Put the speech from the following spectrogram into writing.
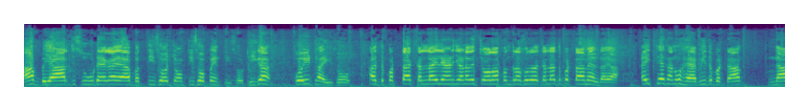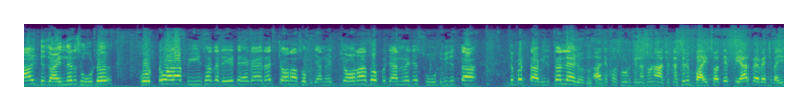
ਆ ਬਾਜ਼ਾਰ 'ਚ ਸੂਟ ਹੈਗਾ ਆ 3200 3400 3500 ਠੀਕ ਆ? ਕੋਈ 2800 ਆ ਦੁਪੱਟਾ ਕੱਲਾ ਹੀ ਲੈਣ ਜਾਣਾ ਤੇ 14 1500 ਦਾ ਕੱਲਾ ਦੁਪੱਟਾ ਮਿਲਦਾ ਆ। ਇੱਥੇ ਤੁਹਾਨੂੰ ਹੈਵੀ ਦੁਪੱਟਾ ਨਾਲ ਡਿਜ਼ਾਈਨਰ ਸੂਟ ਫੋਟੋ ਵਾਲਾ ਪੀਸ ਆ ਤੇ ਰੇਟ ਹੈਗਾ ਇਹਦਾ 1495 1495 ਚ ਸੂਟ ਵੀ ਦਿੱਤਾ ਦੁਪੱਟਾ ਵੀ ਦਿੱਤਾ ਲੈ ਜਾਓ ਤੁਸੀਂ। ਆਹ ਦੇਖੋ ਸੂਟ ਕਿੰਨਾ ਸੋਹਣਾ ਆ ਚੁੱਕਾ ਸਿਰਫ 2200 ਤੇ 50 ਰੁਪਏ ਵਿੱਚ ਭਾਜੀ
